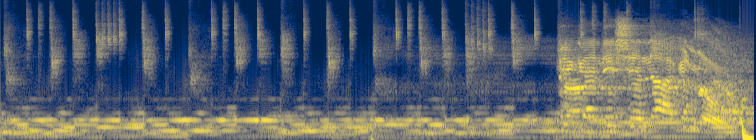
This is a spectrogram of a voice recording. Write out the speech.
Big addition, I can go.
